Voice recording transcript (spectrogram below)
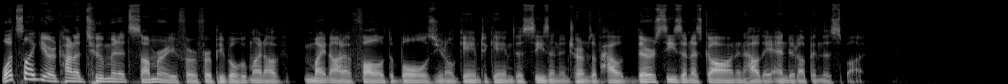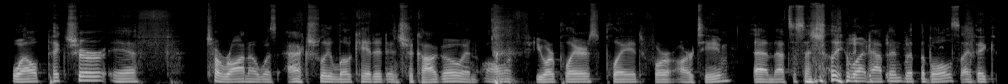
What's like your kind of two-minute summary for for people who might have might not have followed the Bulls, you know, game to game this season in terms of how their season has gone and how they ended up in this spot? Well, picture if Toronto was actually located in Chicago and all of your players played for our team. And that's essentially what happened with the Bulls. I think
